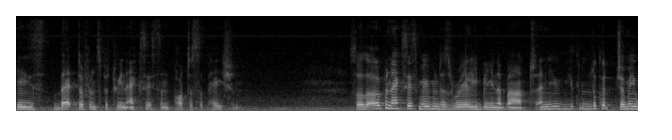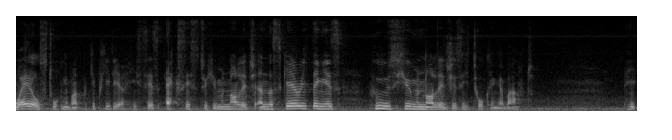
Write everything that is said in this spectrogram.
is that difference between access and participation. So the open access movement has really been about, and you, you can look at Jimmy Wales talking about Wikipedia. He says access to human knowledge. And the scary thing is, whose human knowledge is he talking about? He,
